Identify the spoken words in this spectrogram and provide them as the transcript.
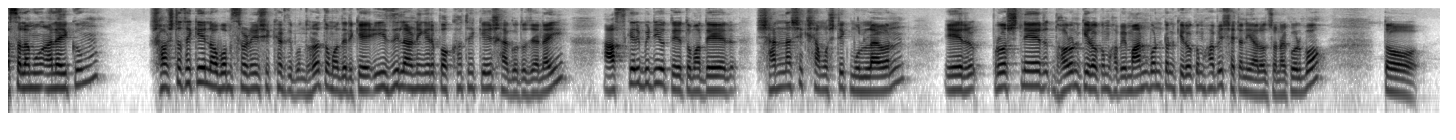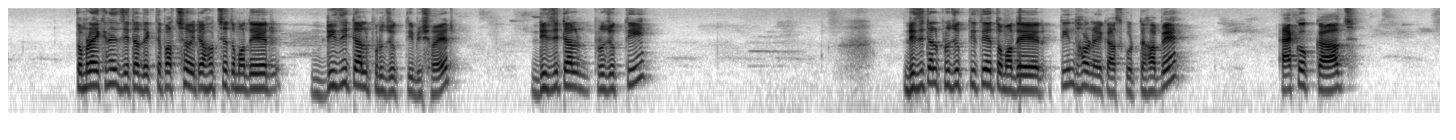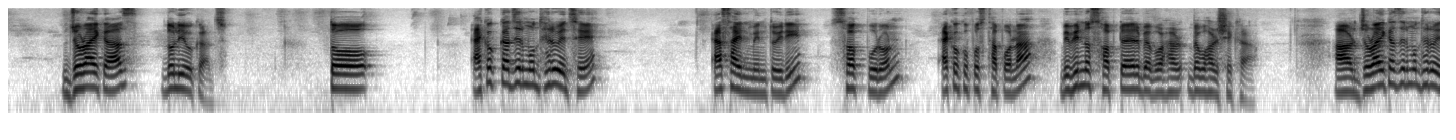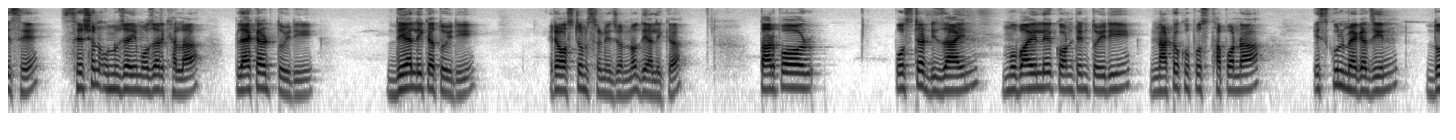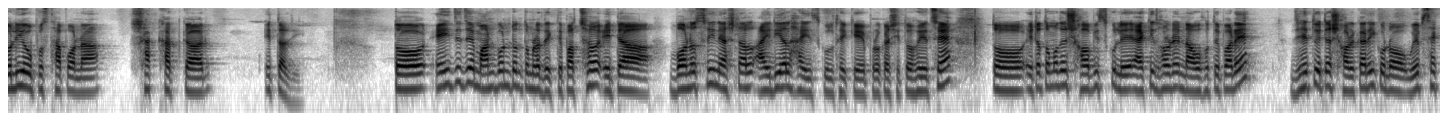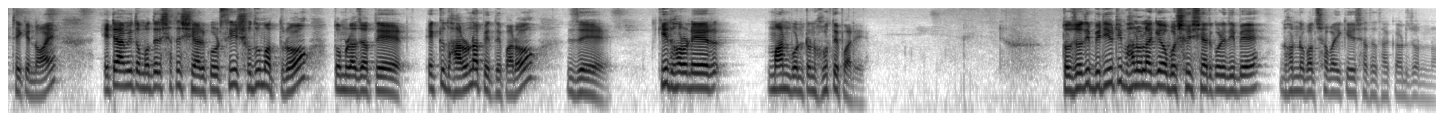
আসসালামু আলাইকুম। ষষ্ঠ থেকে নবম শ্রেণির শিক্ষার্থী বন্ধুরা, তোমাদেরকে ইজি লার্নিংয়ের পক্ষ থেকে স্বাগত জানাই। আজকের ভিডিওতে তোমাদের ষান্মাসিক সামষ্টিক মূল্যায়ন এর প্রশ্নের ধরন কীরকম হবে, মানবন্টন কীরকম হবে সেটা নিয়ে আলোচনা করব। তো তোমরা এখানে যেটা দেখতে পাচ্ছ, এটা হচ্ছে তোমাদের ডিজিটাল প্রযুক্তি বিষয়ের। ডিজিটাল প্রযুক্তি ডিজিটাল প্রযুক্তিতে তোমাদের তিন ধরনের কাজ করতে হবে। একক কাজ, জোড়ায় কাজ, দলীয় কাজ। তো একক কাজের মধ্যে রয়েছে অ্যাসাইনমেন্ট তৈরি ছক পূরণ, একক উপস্থাপনা, বিভিন্ন সফটওয়্যার ব্যবহার ব্যবহার শেখা। আর জোড়াই কাজের মধ্যে রয়েছে সেশন অনুযায়ী মজার খেলা প্ল্যাকার্ড তৈরি দেয়ালিকা তৈরি। এটা অষ্টম শ্রেণির জন্য দেয়ালিকা। তারপর পোস্টার ডিজাইন, মোবাইলে কন্টেন্ট তৈরি, নাটক উপস্থাপনা, স্কুল ম্যাগাজিন, দলীয় উপস্থাপনা, সাক্ষাৎকার ইত্যাদি। তো এই যে যে মানবন্টন তোমরা দেখতে পাচ্ছ, এটা Banasree national ideal high school থেকে প্রকাশিত হয়েছে। তো এটা তোমাদের সব স্কুলে একই ধরনের নাও হতে পারে। যেহেতু এটা সরকারি কোনো ওয়েবসাইট থেকে নয়, এটা আমি তোমাদের সাথে শেয়ার করছি। শুধুমাত্র তোমরা যাতে একটু ধারণা পেতে পারো যে কি ধরনের মান বন্টন হতে পারে। তো যদি ভিডিওটি ভালো লাগে, অবশ্যই শেয়ার করে দিবে। ধন্যবাদ সবাইকে সাথে থাকার জন্য।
